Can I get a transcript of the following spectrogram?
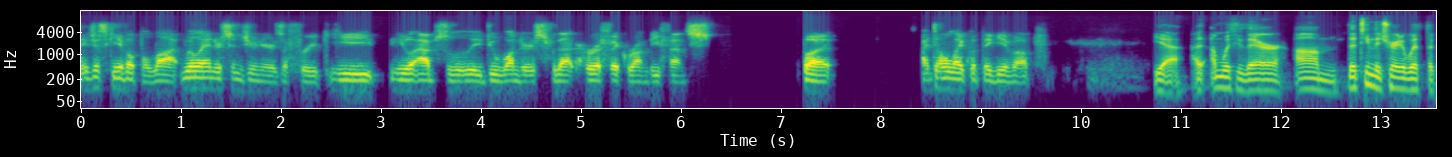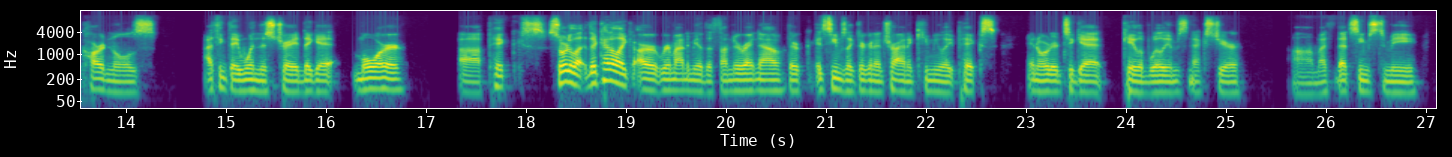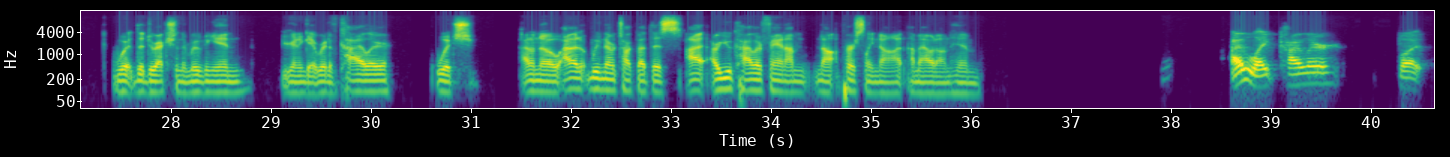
they just gave up a lot. Will Anderson Jr. is a freak. He he will absolutely do wonders for that horrific run defense but I don't like what they gave up. Yeah, I, am with you there. Um, the team they traded with, the Cardinals, I think they win this trade. They get more uh picks, sort of like they're kind of like are reminding me of the Thunder right now. They're it seems like they're going to try and accumulate picks in order to get Caleb Williams next year. Um, I, that seems to me what the direction they're moving in. You're going to get rid of Kyler, which I don't know. I don't, we've never talked about this. I, are you a Kyler fan? I'm not personally not. I'm out on him. I like Kyler, but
